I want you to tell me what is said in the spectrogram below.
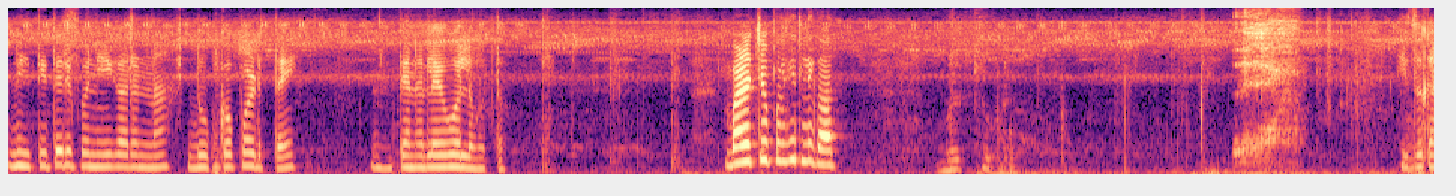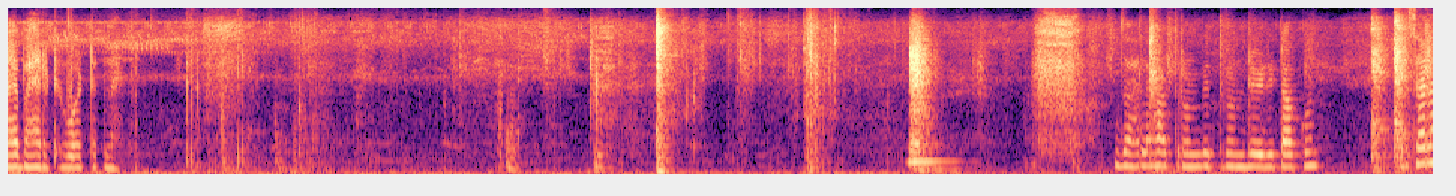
नेहती तरी पण ही कारण ना धुकं पडतंय. आहे त्यानं लय ओलं होतं. बाळा चप्पल घेतली का? हिचं काय बाहेर ठेवू वाटत नाही. झालं हातरून बितरून रेडी टाकून. तर चला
